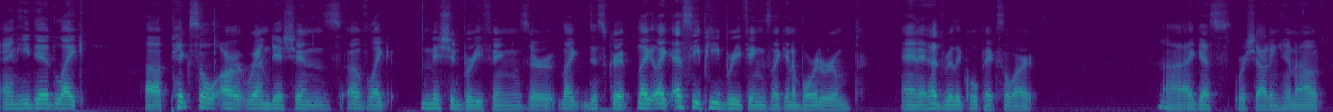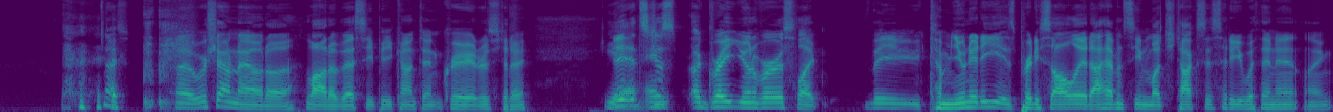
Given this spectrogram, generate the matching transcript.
and he did like uh pixel art renditions of like mission briefings or like descript like like scp briefings like in a boardroom and it had really cool pixel art uh, i guess we're shouting him out nice. Uh, we're shouting out a lot of SCP content creators today. yeah it's and- just a great universe. Like the community is pretty solid. I haven't seen much toxicity within it. Like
